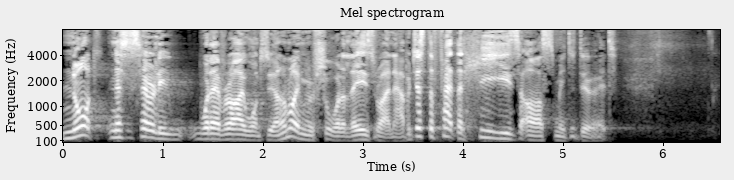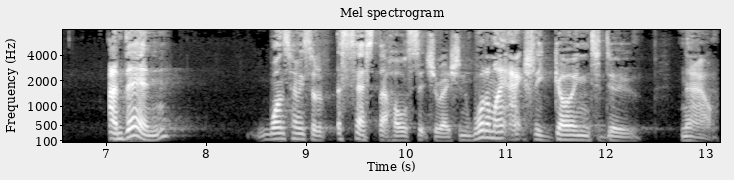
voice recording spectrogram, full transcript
not necessarily whatever I want to do? I'm not even sure what it is right now, but just the fact that he's asked me to do it. And then once having sort of assessed that whole situation, what am I actually going to do now?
